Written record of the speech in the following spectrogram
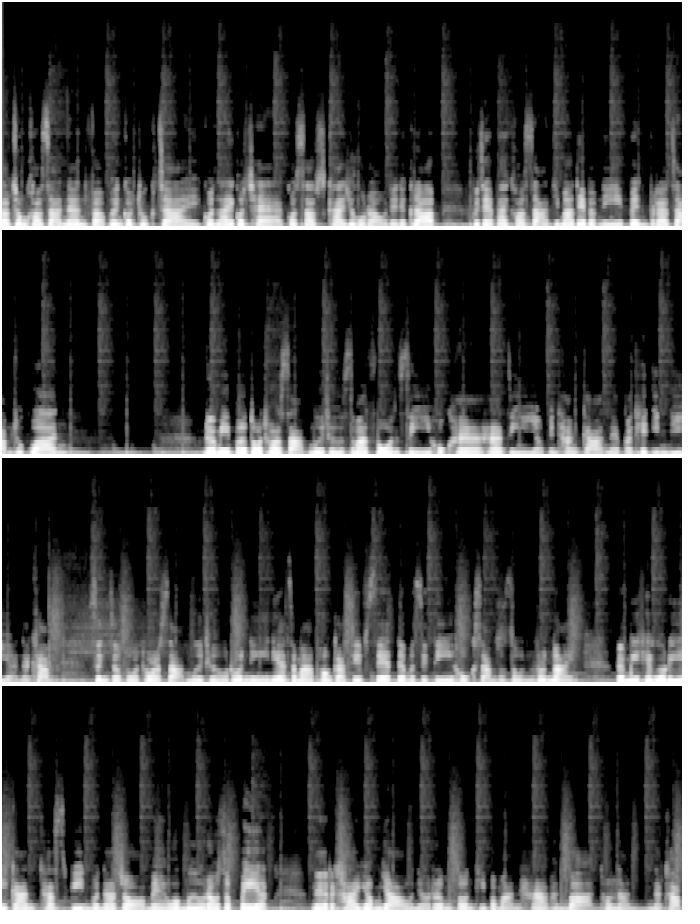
รับชมข่าวสารนั้นฝากเพื่อนกดถูกใจ กดไลค์กดแชร์กด Subscribe ช่องของเราด้วยนะครับเพื่อจะให้พลาดข่าวสารที่มาเดตแบบนี้เป็นประจำทุกวันโดยมีเปิดตัวโทรศัพท์มือถือสมาร์ทโฟน C65 5G อย่างเป็นทางการในประเทศอินเดียนะครับ ซึ่งเจ้าตัวโทรศัพท์มือถือรุ่นนี้เนี่ยจะมาพร้อมกับชิปเซต Dimensity 6300 รุ่นใหม่ และมีเทคโนโลยีการทัชสกรีนบนหน้าจอแม้ว่ามือเราจะเปียก ในราคาย่อมเยาเนี่ยเริ่มต้นที่ประมาณ 5,000 บาทเท่านั้นนะครับ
